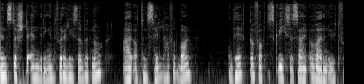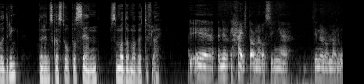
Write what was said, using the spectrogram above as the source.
den største endringen for Elisabeth nå er at hun selv har fått barn. Og det kan faktisk vise seg å være en utfordring når hun skal stå på scenen som Madama Butterfly. Det er, det er noe helt annet å synge dine roller nå.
